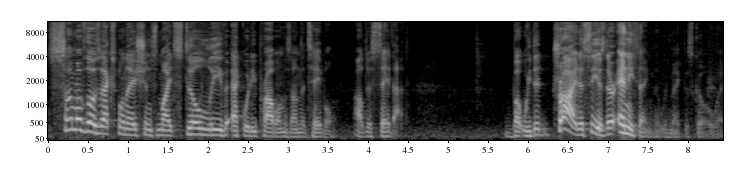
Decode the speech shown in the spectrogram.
Some of those explanations might still leave equity problems on the table. I'll just say that. But we did try to see, is there anything that would make this go away?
